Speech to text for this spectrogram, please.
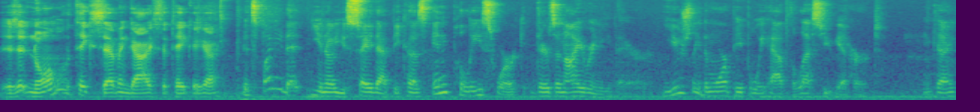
is it normal to take seven guys to take a guy? It's funny that you know you say that because in police work there's an irony there. Usually, the more people we have, the less you get hurt. Okay,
